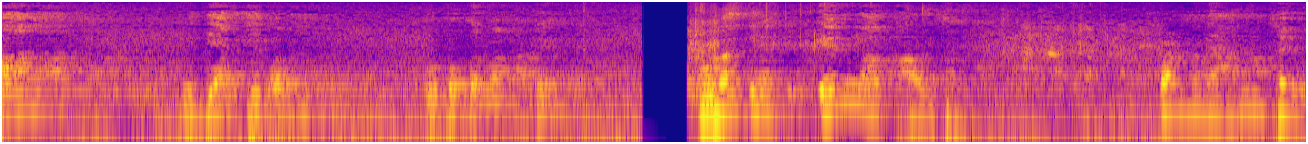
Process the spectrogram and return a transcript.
આ વિદ્યાર્થી ભવન ઊભું કરવા માટે. ઊભા કર્યા એનું આ ફળ છે. પણ મને આનંદ થયો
